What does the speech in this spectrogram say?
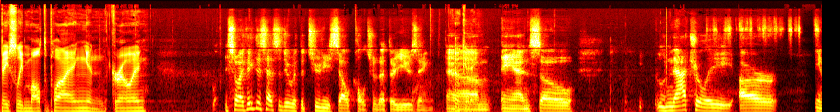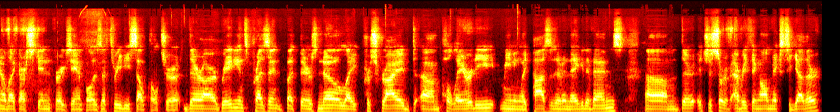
basically multiplying and growing? So I think this has to do with the 2D cell culture that they're using. Okay. Um, and so naturally our you know like our skin for example is a 3D cell culture. There are gradients present but there's no like prescribed um, polarity meaning like positive and negative ends. Um, there it's just sort of everything all mixed together.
